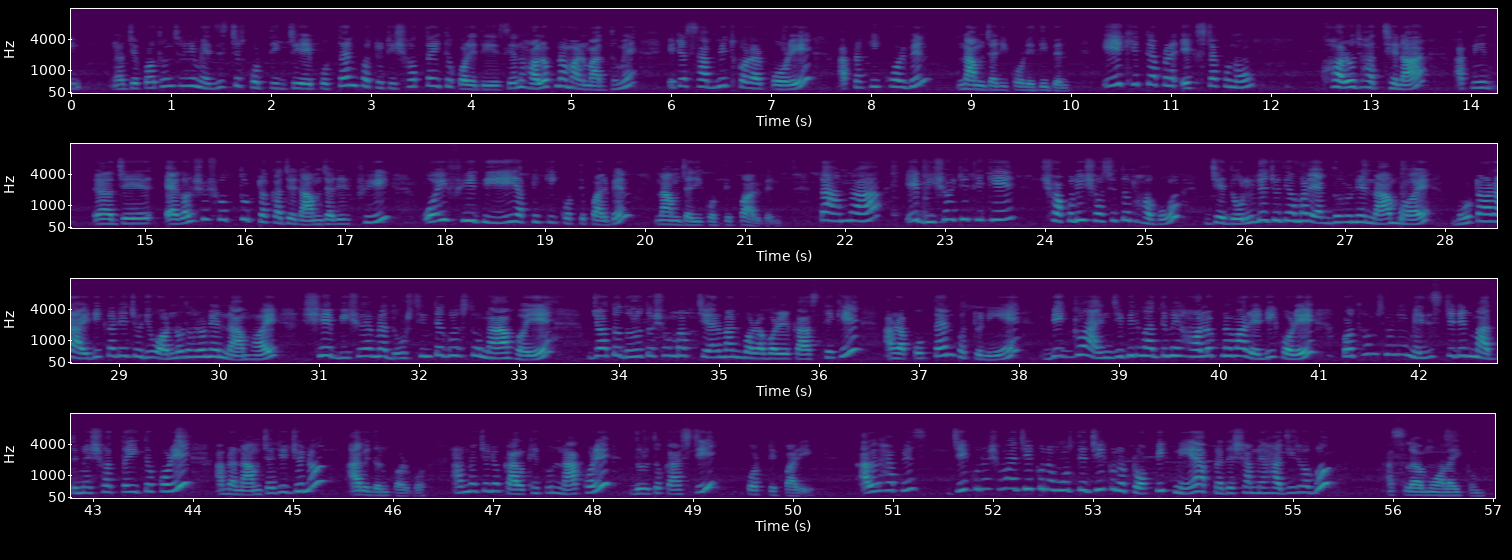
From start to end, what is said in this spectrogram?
যে প্রথম শ্রেণির ম্যাজিস্ট্রেট কর্তৃক যে প্রত্যয়নপত্রটি সত্যায়িত করে দিয়েছেন হলফনামার মাধ্যমে, এটা সাবমিট করার পরে আপনার কি করবেন? নামজারি করে দিবেন। এই ক্ষেত্রে আপনার এক্সট্রা কোনো খরচ হচ্ছে না। আপনি যে এগারোশো সত্তর টাকা যে নামজারির ফি ওই ফি দিয়েই আপনি কি করতে পারবেন? নামজারি করতে পারবেন। তা আমরা এই বিষয়টি থেকে সকলেই সচেতন হব যে দলিলে যদি আমার এক ধরনের নাম হয়, ভোটার আইডি কার্ডে যদি অন্য ধরনের নাম হয়, সে বিষয়ে আমরা দুশ্চিন্তাগ্রস্ত না হয়ে যত দ্রুত সম্ভব চেয়ারম্যান বরাবরের কাছ থেকে আমরা প্রত্যয়নপত্র নিয়ে বিজ্ঞ আইনজীবীর মাধ্যমে হলফনামা রেডি করে প্রথম শ্রেণি ম্যাজিস্ট্রেটের মাধ্যমে সত্যায়িত করে আমরা নামজারির জন্য আবেদন করব। আমরা যেন কালক্ষেপণ না করে দ্রুত কাজটি করতে পারি। আল্লাহ হাফেজ, যে কোনো সময়, যে কোনো মুহূর্তে, যে কোনো টপিক নিয়ে আপনাদের সামনে হাজির হব। আসসালামু আলাইকুম।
